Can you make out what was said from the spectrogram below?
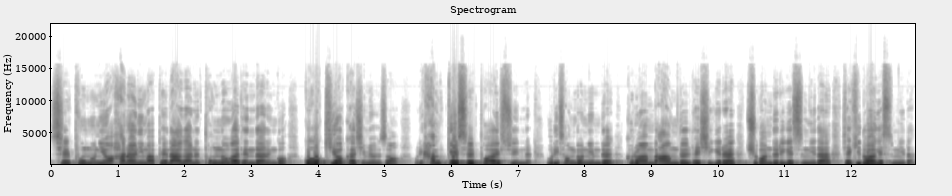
슬픔은요 하나님 앞에 나가는 통로가 된다는 거꼭 기억하시면서 우리 함께 슬퍼할 수 있는 우리 성도님들 그러한 마음들 되시기를 축원드리겠습니다. 제가 기도하겠습니다.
